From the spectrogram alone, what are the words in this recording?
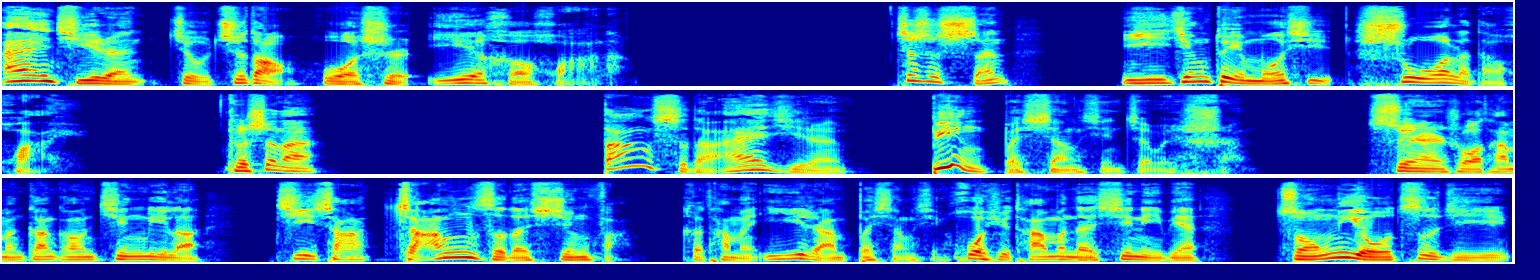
埃及人就知道我是耶和华了。这是神已经对摩西说了的话语。可是呢，当时的埃及人并不相信这位神。虽然说他们刚刚经历了击杀长子的刑罚，可他们依然不相信。或许他们的心里边总有自己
